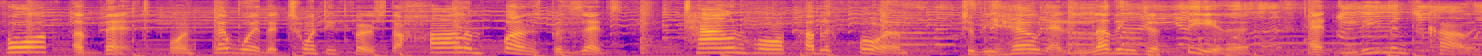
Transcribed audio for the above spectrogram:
Fourth event on February the 21st, the Harlem Funds presents Town Hall Public Forum to be held at Lovinger Theater at Lehman's College.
